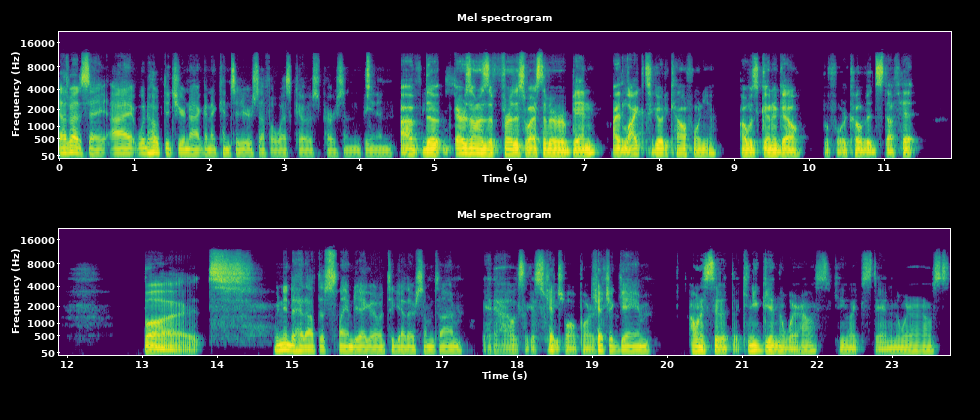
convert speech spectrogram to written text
I was about to say, I would hope that you're not going to consider yourself a West Coast person being in. I've, the Arizona is the furthest west I've ever been. I'd like to go to California. I was gonna go before COVID stuff hit, but We need to head out to Slam Diego together sometime, yeah, it looks like a sweet Catch- ballpark. catch a game. I want to sit at the. Can you get in the warehouse? Can you like stand in the warehouse?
